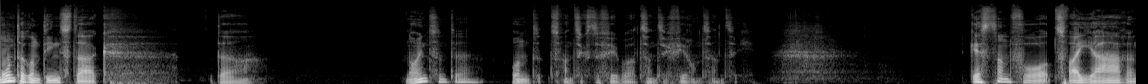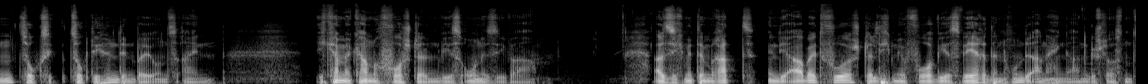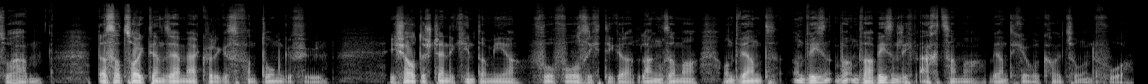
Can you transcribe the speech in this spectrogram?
Montag und Dienstag, der 19. und 20. Februar 2024. Gestern vor zwei Jahren zog, zog die Hündin bei uns ein. Ich kann mir kaum noch vorstellen, wie es ohne sie war. Als ich mit dem Rad in die Arbeit fuhr, stellte ich mir vor, wie es wäre, den Hundeanhänger angeschlossen zu haben. Das erzeugte ein sehr merkwürdiges Phantomgefühl. Ich schaute ständig hinter mir, fuhr vorsichtiger, langsamer und, während, und, und war wesentlich achtsamer, während ich über Kreuzungen fuhr.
